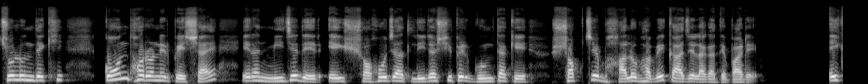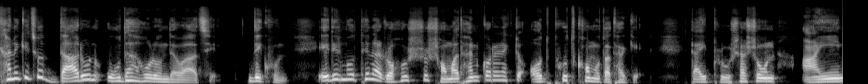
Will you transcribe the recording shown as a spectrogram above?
চলুন দেখি, কোন ধরনের পেশায় এরা নিজেদের এই সহজাত লিডারশিপের গুণটাকে সবচেয়ে ভালোভাবে কাজে লাগাতে পারে? এখানে কিছু দারুণ উদাহরণ দেওয়া আছে। দেখুন, এদের মধ্যে না রহস্য সমাধান করার একটা অদ্ভুত ক্ষমতা থাকে। তাই প্রশাসন, আইন,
